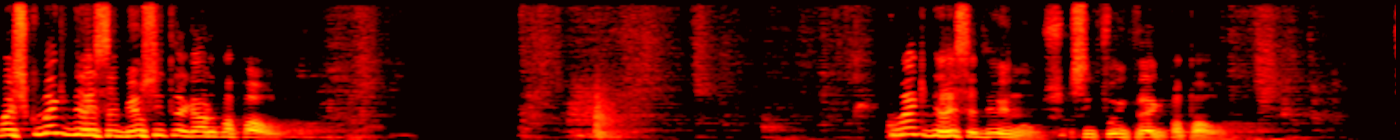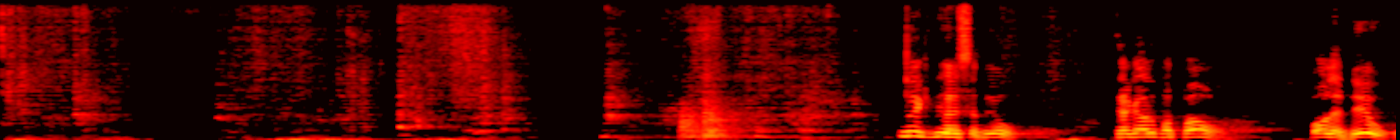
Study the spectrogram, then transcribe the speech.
Mas como é que Deus recebeu se entregaram para Paulo? Como é que Deus recebeu, irmãos, se foi entregue para Paulo? Como é que Deus recebeu? Entregaram para Paulo. Paulo é Deus.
